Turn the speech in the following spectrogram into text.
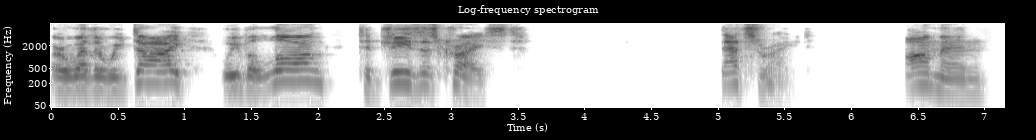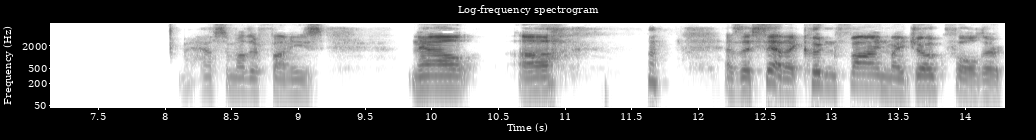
or whether we die, we belong to Jesus Christ. That's right. Amen. I have some other funnies. Now, uh, as I said, I couldn't find my joke folder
